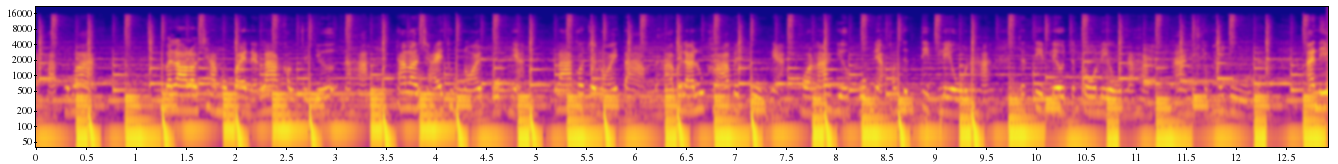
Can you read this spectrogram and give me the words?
นะคะ เพราะว่า เวลาเราชามลงไปเนี่ยรากเขาจะเยอะนะคะ ถ้าเราใช้ถุงน้อยปุ๊บเนี่ยรากก็จะน้อยตามนะคะ เวลาลูกค้าไปปลูกเนี่ยพอรากเยอะปุ๊บเนี่ยเขาจะติดเร็วนะคะ จะติดเร็วจะโตเร็วนะคะอันนี้จุ๋มให้ดูนะอันนี้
